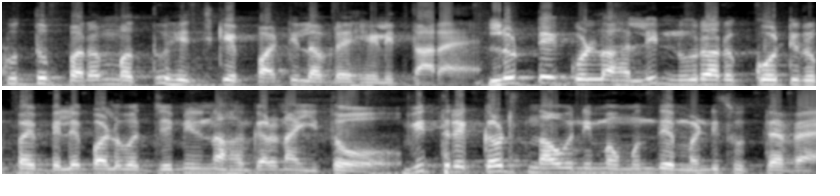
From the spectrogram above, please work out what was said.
ಖುದ್ದು ಪರಂ ಮತ್ತು ಎಚ್ ಕೆ ಪಾಟೀಲ್ ಅವರೇ ಹೇಳಿದ್ದಾರೆ. ಲುಟ್ಟೆಗೊಳ್ಳಹಲ್ಲಿ ನೂರಾರು ಕೋಟಿ ರೂಪಾಯಿ ಬೆಲೆ ಬಾಳುವ ಜಮೀನಿನ ಹಗರಣ ಇದು. ವಿತ್ ರೆಕಾರ್ಡ್ಸ್ ನಾವು ನಿಮ್ಮ ಮುಂದೆ ಮಂಡಿಸುತ್ತೇವೆ.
